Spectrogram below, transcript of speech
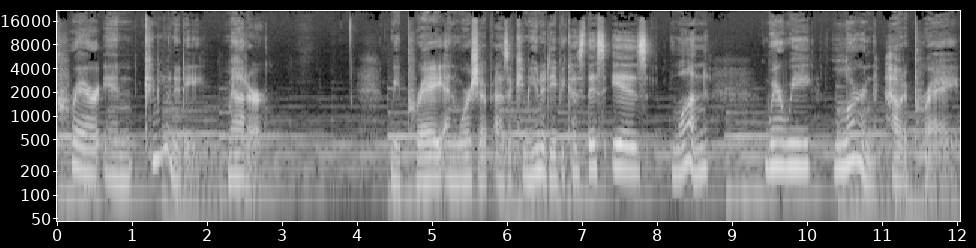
prayer in community matter? We pray and worship as a community because this is one where we learn how to pray.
